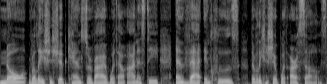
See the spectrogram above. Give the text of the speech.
No relationship can survive without honesty, and that includes the relationship with ourselves.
